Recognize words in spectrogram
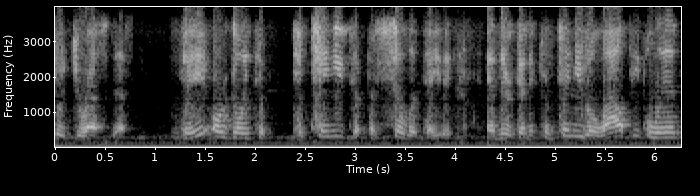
to address this. They are going to continue to facilitate it. And they're going to continue to allow people in.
